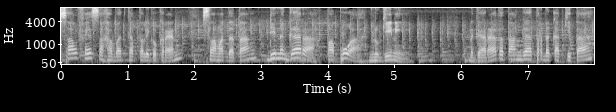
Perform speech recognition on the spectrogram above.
Salve sahabat Katoliku keren, selamat datang di negara Papua Nugini. Negara tetangga terdekat kita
